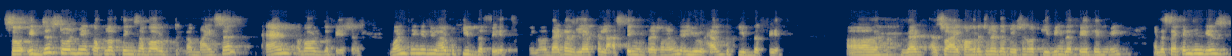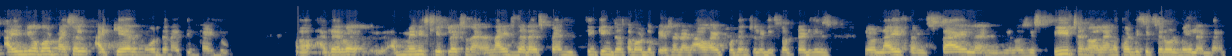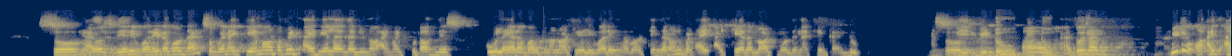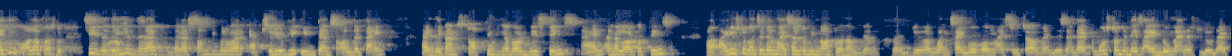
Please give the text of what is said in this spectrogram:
So it just told me a couple of things about uh, myself and about the patient. One thing is you have to keep the faith. You know that has left a lasting impression. I mean, you have to keep the faith. Uh, that so I congratulate the patient for keeping the faith in me. And the second thing is I knew about myself. I care more than I think I do uh, there were many sleepless nights that I spent thinking just about the patient and how I potentially disrupted his you know life and style and you know his speech and all and a 36 year old male at that so yes, i was yes. really worried about that so when i came out of it i realized that you know i might put on this cool air about you know not really worrying about things and all but i, I care a lot more than i think i do so we, we do we uh, do those worry. are me too. I, I think all of us do. See, the all thing is, there are there are some people who are absolutely intense all the time, and they can't stop thinking about these things and and a lot of things. Uh, I used to consider myself to be not one of them. That you know, once I go home, I switch off and this and that. Most of the days, I do manage to do that.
